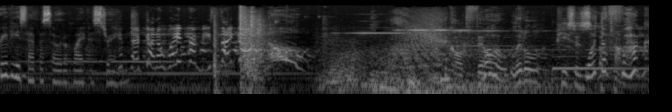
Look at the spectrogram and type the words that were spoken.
previous episode of Life is Strange. Get that gun away from me, psycho! No! They called film little pieces What of the fuck?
